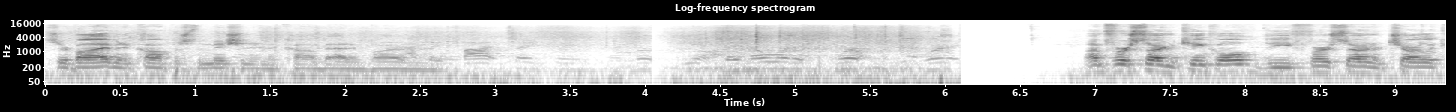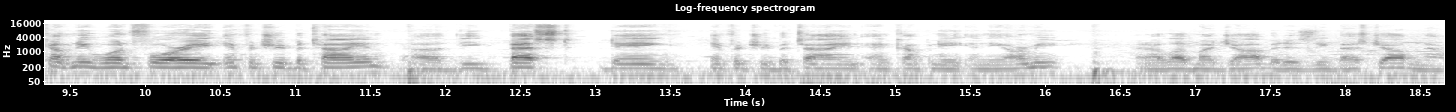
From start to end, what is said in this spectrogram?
survive and accomplish the mission in a combat environment. I'm First Sergeant Kinkle, the First Sergeant of Charlie Company 148 Infantry Battalion, uh, the best dang infantry battalion and company in the Army and I love my job. It is the best job now.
